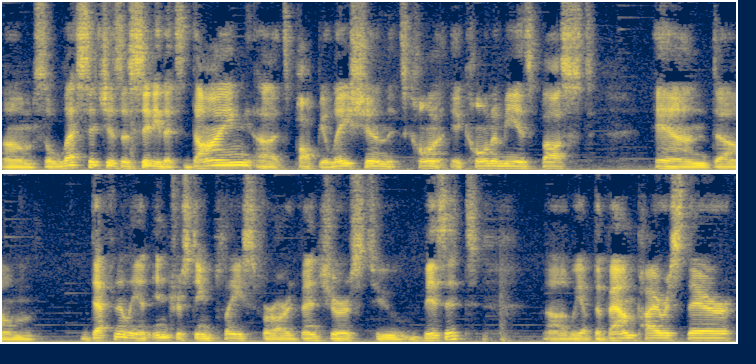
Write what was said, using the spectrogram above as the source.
Um, so Liesech is a city that's dying. Uh, its population, its con- economy is bust, and um, definitely an interesting place for our adventurers to visit. Uh, we have the vampires there,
